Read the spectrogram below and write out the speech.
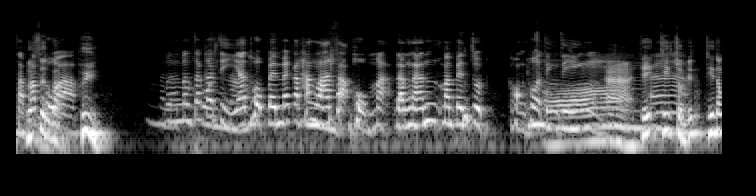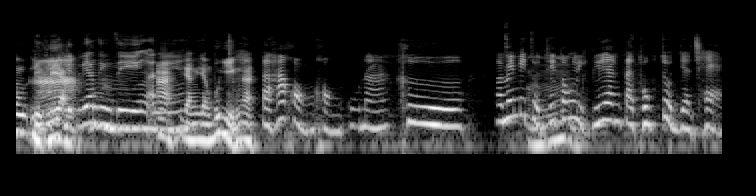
สำหรับรู้สึกถั่วแบบเฮ้ยมันมันจะกระจีอะถั่วเป็นแม้กระทั่งร้านสระผมอะดังนั้นมันเป็นจุดของถั่วจริงอ๋ออ่าที่ที่จุดที่ที่ต้องหลีกเลี่ยงๆหลีกเลี่ยงจริง ๆ อันอะนี้อย่างอย่างผู้หญิงอะแต่ถ้าของของกูนะ คือมันไม่มีจุดที่ต้องหลีกเลี่ยงแต่ทุกจุดอย่าแฉะ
